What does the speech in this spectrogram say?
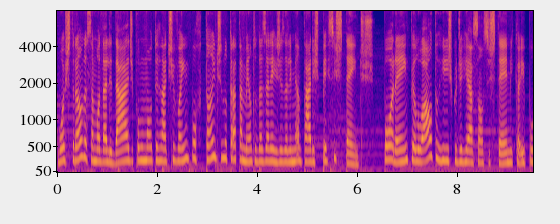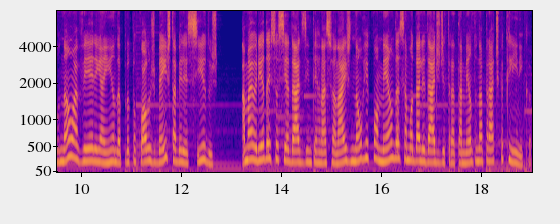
mostrando essa modalidade como uma alternativa importante no tratamento das alergias alimentares persistentes. Porém, pelo alto risco de reação sistêmica e por não haverem ainda protocolos bem estabelecidos, a maioria das sociedades internacionais não recomenda essa modalidade de tratamento na prática clínica.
